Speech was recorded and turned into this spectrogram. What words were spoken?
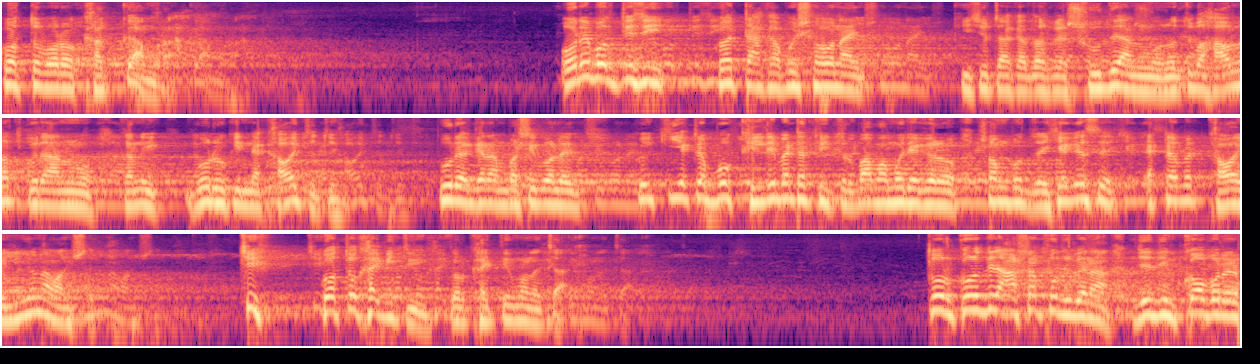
কত বড় খাক্য আমরা। ওরে বলতেছি টাকা পয়সাও নাই, কিছু টাকা দরকার, সুদে আনব, নতুবা হাওলাত করে আনব, কারণ গরু কিনা খাওয়াইতো তুই। পুরা গ্রামবাসী বলে কি একটা বক খিললে বেটা তুই, তোর বাবা মরে গেল, সম্পদ রেখে গেছে, একটা বেট খাওয়াইলিও না মানুষের। ছি, কত খাইবি তুই, তোর খাইতে মনে চায়। তোর কোনোদিন আশা পূরবে না, যেদিন কবরের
